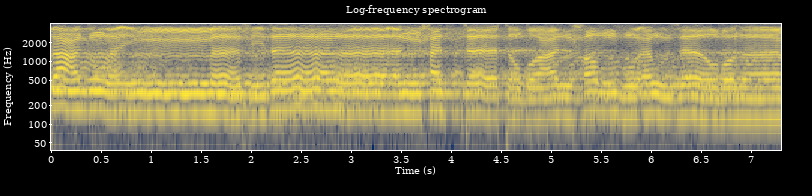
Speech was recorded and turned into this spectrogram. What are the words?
بعد وإما فداء حتى تضع الحرب أوزارها.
